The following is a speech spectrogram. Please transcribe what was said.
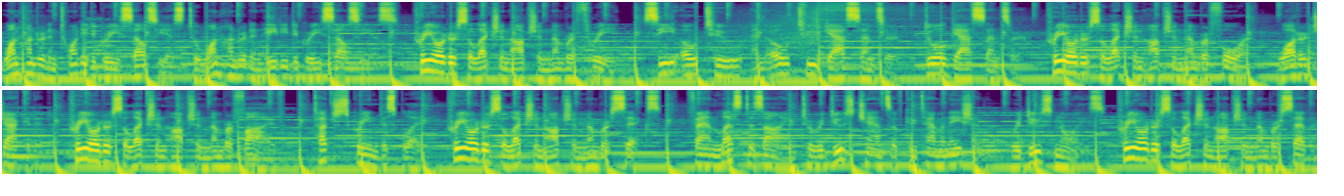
120 degrees Celsius to 180 degrees Celsius. Pre-order selection option number 3, CO2 and O2 gas sensor, dual gas sensor. Pre-order selection option number 4, water jacketed. Pre-order selection option number 5, touchscreen display. Pre-order selection option number 6, fan-less design to reduce chance of contamination, reduce noise. Pre-order selection option number 7,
